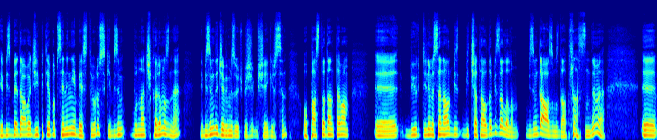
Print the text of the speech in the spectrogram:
E biz bedava GPT yapıp seni niye besliyoruz ki? Bizim bundan çıkarımız ne? E bizim de cebimize üç bir şey, bir şey girsin. O pastadan tamam e, büyük dilimi sen al biz, bir çatalda biz alalım. Bizim de ağzımızda atlansın değil mi? E,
